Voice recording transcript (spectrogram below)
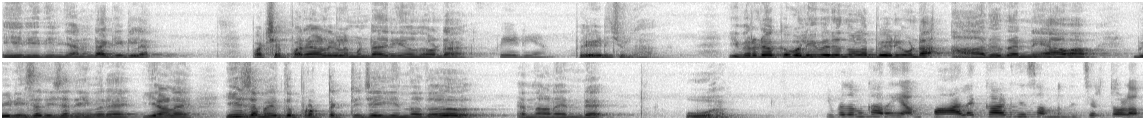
ഈ രീതിയിൽ ഞാൻ ഉണ്ടാക്കിയിട്ടില്ല. പക്ഷെ പല ആളുകളും ഉണ്ടായിരിക്കുന്നതുകൊണ്ടാണ് പേടിച്ചില്ല ഇവരുടെയൊക്കെ വെളി വരുന്നുള്ള പേടി കൊണ്ട് അത് തന്നെ ആവാം. വി. ഡി. സതീശൻ ഇവരെ ഇയാളെ ഈ സമയത്ത് പ്രൊട്ടക്റ്റ് ചെയ്യുന്നത് എന്നാണ് എന്റെ ഊഹം. ഇപ്പൊ നമുക്കറിയാം പാലക്കാടിനെ സംബന്ധിച്ചിടത്തോളം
